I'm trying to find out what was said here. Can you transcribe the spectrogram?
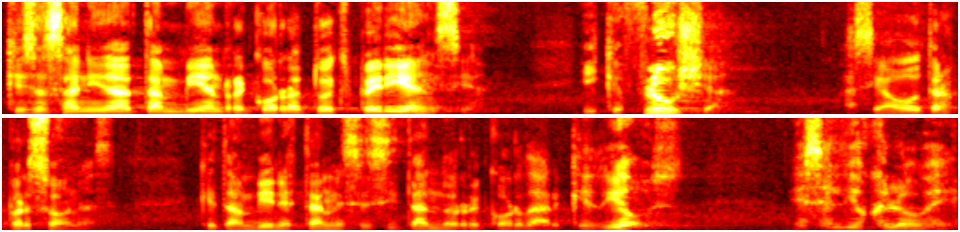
Que esa sanidad también recorra tu experiencia y que fluya hacia otras personas que también están necesitando recordar que Dios es el Dios que lo ve,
